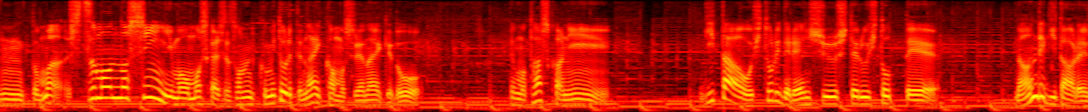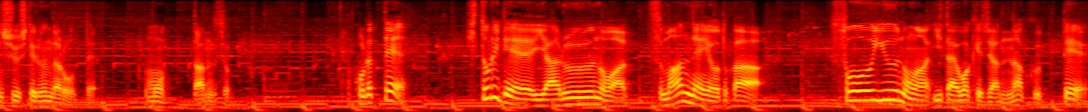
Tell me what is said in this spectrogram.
うんとまあ質問の真意ももしかしてそんなに汲み取れてないかもしれないけどでも確かにギターを一人で練習してる人ってなんでギター練習してるんだろうって思ったんですよ。これって一人でやるのはつまんねえよとかそういうのが言いたいわけじゃなくって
